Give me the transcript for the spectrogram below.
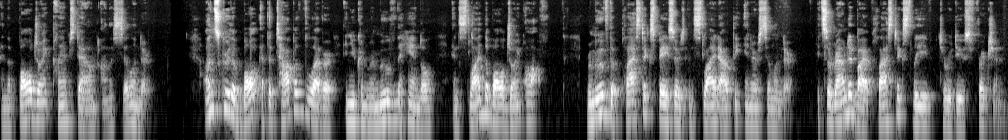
and the ball joint clamps down on the cylinder. Unscrew the bolt at the top of the lever, and you can remove the handle and slide the ball joint off. Remove the plastic spacers and slide out the inner cylinder. It's surrounded by a plastic sleeve to reduce friction.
